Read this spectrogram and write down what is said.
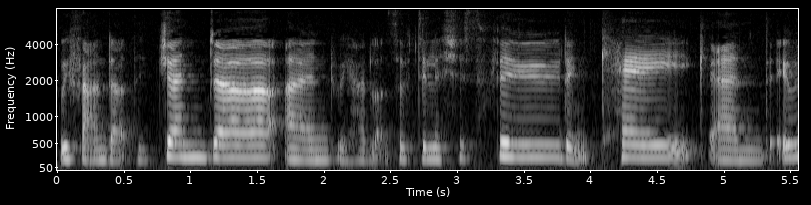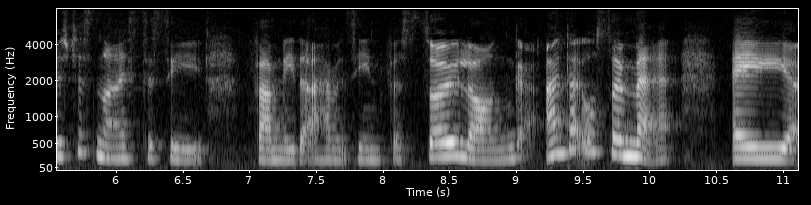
we found out the gender and we had lots of delicious food and cake and it was just nice to see family that I haven't seen for so long and I also met a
